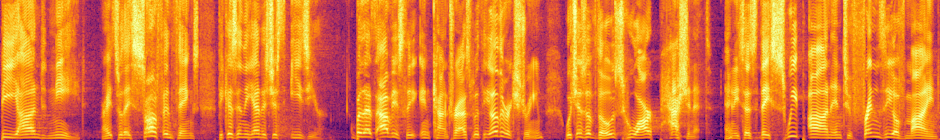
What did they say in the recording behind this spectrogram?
beyond need, right? So they soften things because in the end, it's just easier. But that's obviously in contrast with the other extreme, which is of those who are passionate. And he says they sweep on into frenzy of mind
